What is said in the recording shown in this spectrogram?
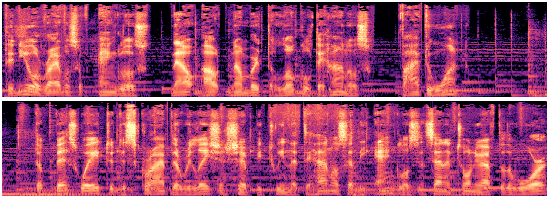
The new arrivals of Anglos now outnumbered the local Tejanos 5 to 1. The best way to describe the relationship between the Tejanos and the Anglos in San Antonio after the war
